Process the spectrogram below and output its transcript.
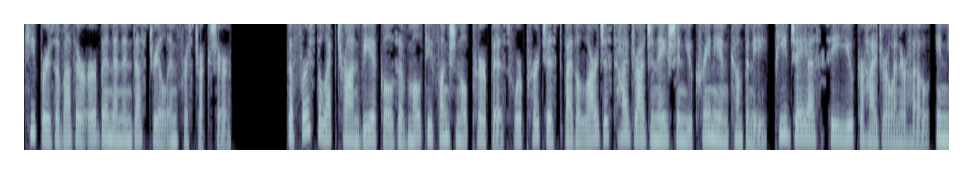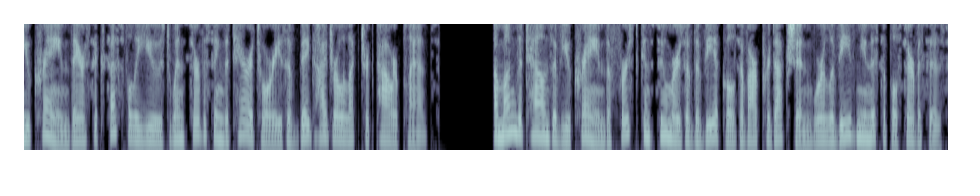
keepers of other urban and industrial infrastructure. The first electron vehicles of multifunctional purpose were purchased by the largest hydrogenation Ukrainian company, PJSC Ukrhydroenergo. In Ukraine they are successfully used when servicing the territories of big hydroelectric power plants. Among the towns of Ukraine the first consumers of the vehicles of our production were Lviv Municipal Services.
